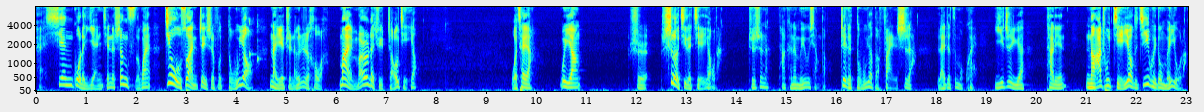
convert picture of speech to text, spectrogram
哎，先过了眼前的生死关。就算这是副毒药，那也只能日后啊慢慢的去找解药。我猜呀，未央是设计了解药的，只是呢，他可能没有想到这个毒药的反噬啊来的这么快，以至于啊，他连拿出解药的机会都没有了。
